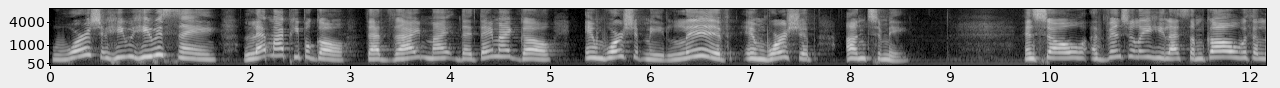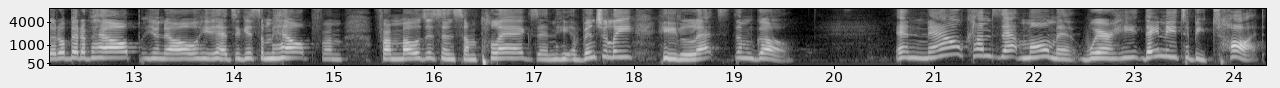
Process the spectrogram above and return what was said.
worship, he, he was saying, let my people go that they might that they might go and worship me, live and worship unto me. And so eventually he lets them go with a little bit of help. You know, he had to get some help from, from Moses and some plagues, and he eventually he lets them go. And now comes that moment where he they need to be taught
